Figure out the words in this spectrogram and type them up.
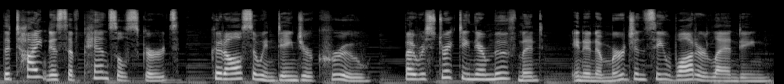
The tightness of pencil skirts could also endanger crew by restricting their movement in an emergency water landing.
